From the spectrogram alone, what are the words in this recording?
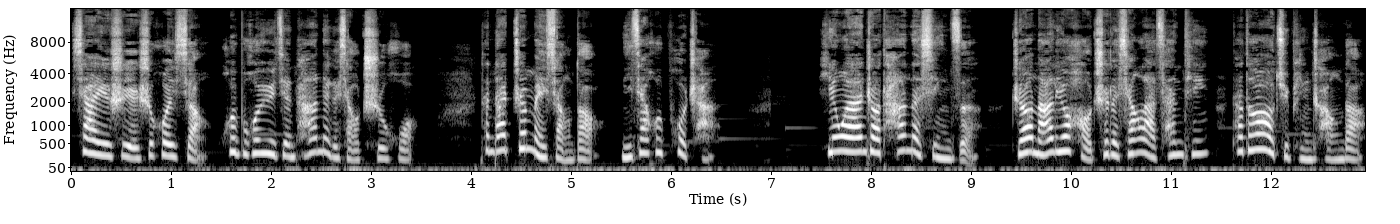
下意识也是会想会不会遇见他那个小吃货。但他真没想到倪家会破产，因为按照他那性子，只要哪里有好吃的香辣餐厅，他都要去品尝的。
